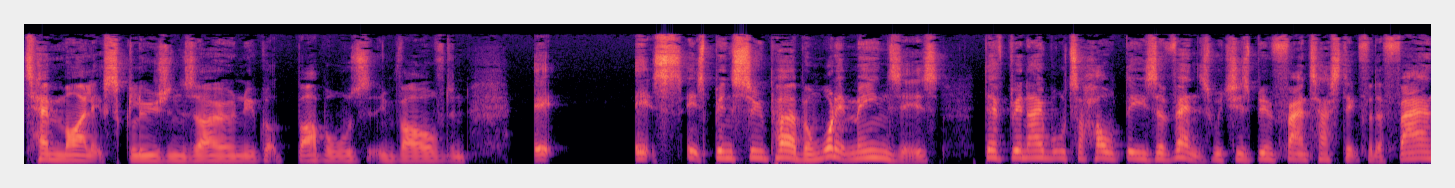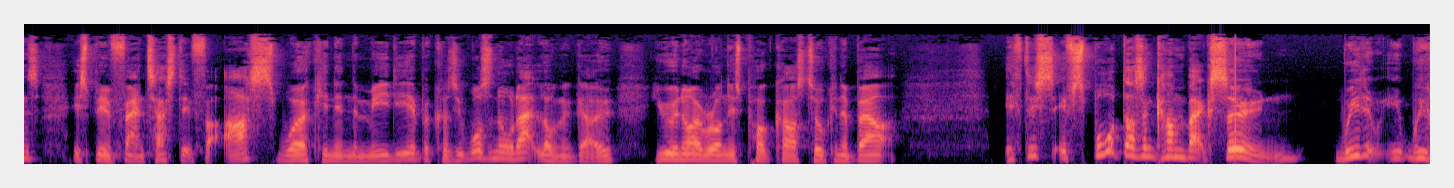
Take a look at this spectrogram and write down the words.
ten mile exclusion zone. You've got bubbles involved, and it it's it's been superb. And what it means is they've been able to hold these events, which has been fantastic for the fans. It's been fantastic for us working in the media because it wasn't all that long ago. You and I were on this podcast talking about if this if sport doesn't come back soon, we we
